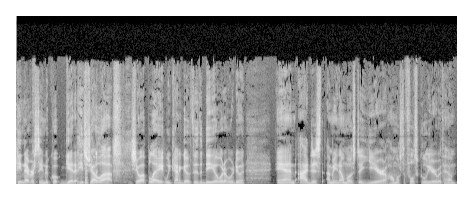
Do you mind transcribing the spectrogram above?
he never seemed to quote get it. He'd show up, he'd show up late. We'd kind of go through the deal, whatever we're doing. And I just, I mean, almost a year, almost a full school year with him.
